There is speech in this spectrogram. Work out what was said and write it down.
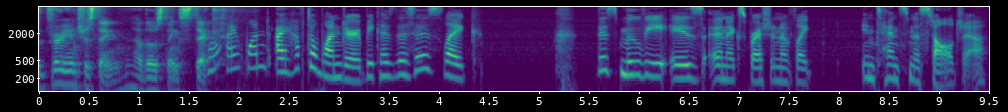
it's very interesting how those things stick. Well, I wonder. I have to wonder because this is like, this movie is an expression of like intense nostalgia,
